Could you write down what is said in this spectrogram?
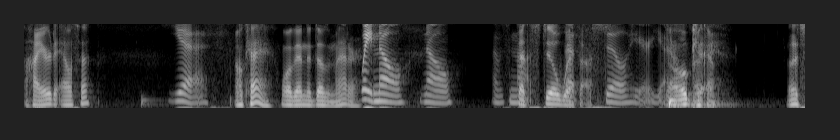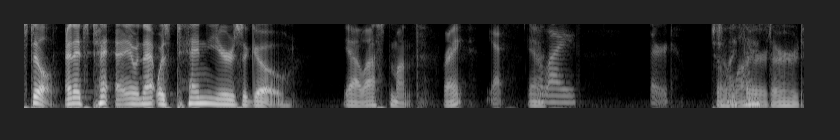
hired, Elsa? Yes. Okay. Well, then it doesn't matter. Wait, no, no. I was not. That's still with that's us. Still here, yes. Okay. Okay. That's still, and it's ten, and that was ten years ago. Yeah. Last month, right? Yes. Yeah. July 3rd. July, July 3rd. third.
